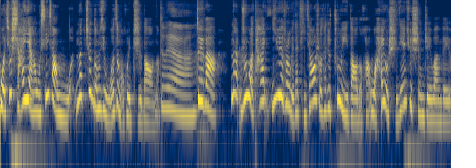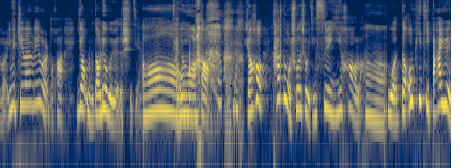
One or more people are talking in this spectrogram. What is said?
我就傻眼了，我心想我那这东西我怎么会知道呢？对啊，对吧？那如果他一月份给他提交的时候，他就注意到的话，我还有时间去申 J one waiver，因为 J one waiver 的话要五到六个月的时间哦才能拿到。然后他跟我说的时候已经四月一号了，嗯，我的 OPT 八月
